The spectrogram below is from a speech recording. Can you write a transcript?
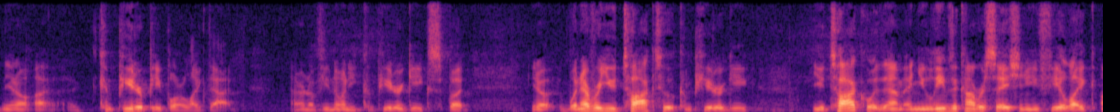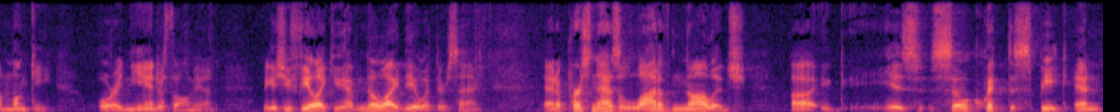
You know, I, computer people are like that. I don't know if you know any computer geeks, but you know, whenever you talk to a computer geek, you talk with them and you leave the conversation and you feel like a monkey or a Neanderthal man because you feel like you have no idea what they're saying. And a person that has a lot of knowledge uh, is so quick to speak. And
